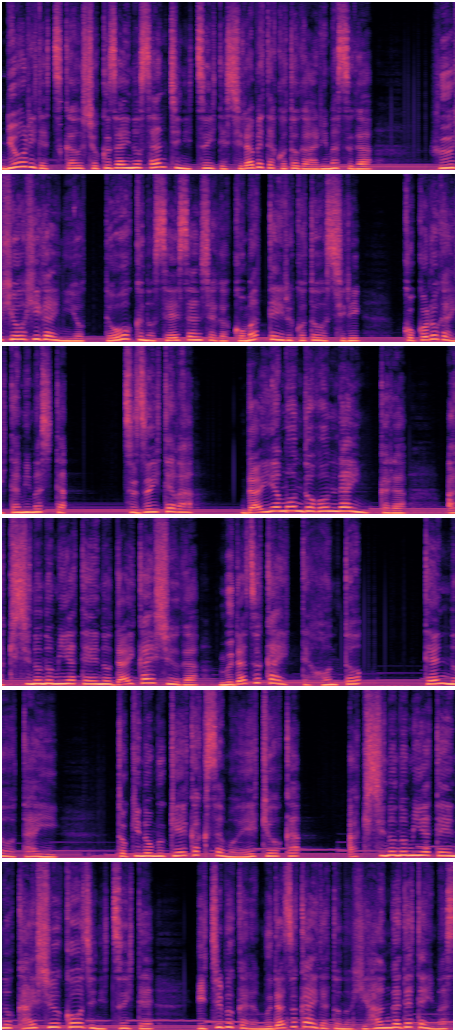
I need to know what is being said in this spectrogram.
料理で使う食材の産地について調べたことがありますが風評被害によって多くの生産者が困っていることを知り心が痛みました。続いてはダイヤモンドオンラインから秋篠宮邸の大改修が無駄遣いって本当。天皇退位時の無計画さも影響か。秋篠宮邸の改修工事について一部から無駄遣いだとの批判が出ています。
